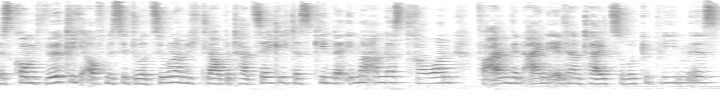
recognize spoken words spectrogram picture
Das kommt wirklich auf eine Situation an. Ich glaube tatsächlich, dass Kinder immer anders trauern, vor allem wenn ein Elternteil zurückgeblieben ist,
